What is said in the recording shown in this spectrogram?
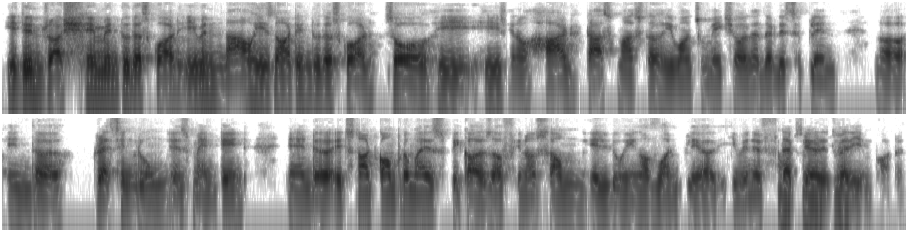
he didn't rush him into the squad. Even now, he's not into the squad. So he he's you know hard taskmaster. He wants to make sure that the discipline uh, in the dressing room is maintained and uh, it's not compromised because of you know some ill doing of one player even if that Absolutely. player is very important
